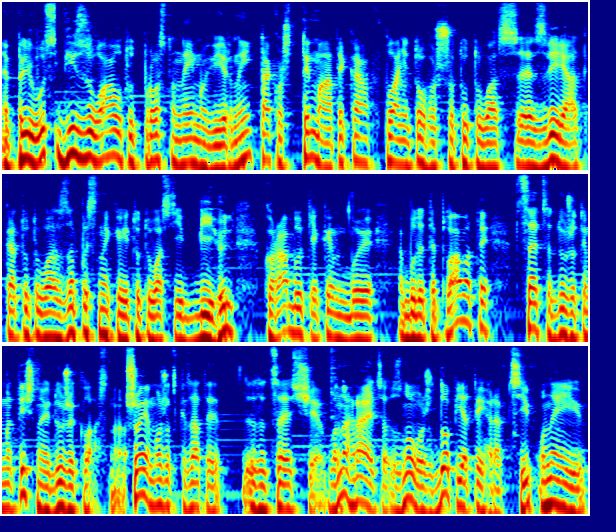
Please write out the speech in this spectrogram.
Е, Плюс візуал тут просто неймовірний. Також тематика в плані того, що тут у вас е, звірятка, тут у вас записники, тут у вас є бігель, кораблик, яким ви будете плавати. Все це дуже тематично і дуже класно. Що я можу сказати за це ще? Вона грається знову ж до п'яти гравців. У неї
